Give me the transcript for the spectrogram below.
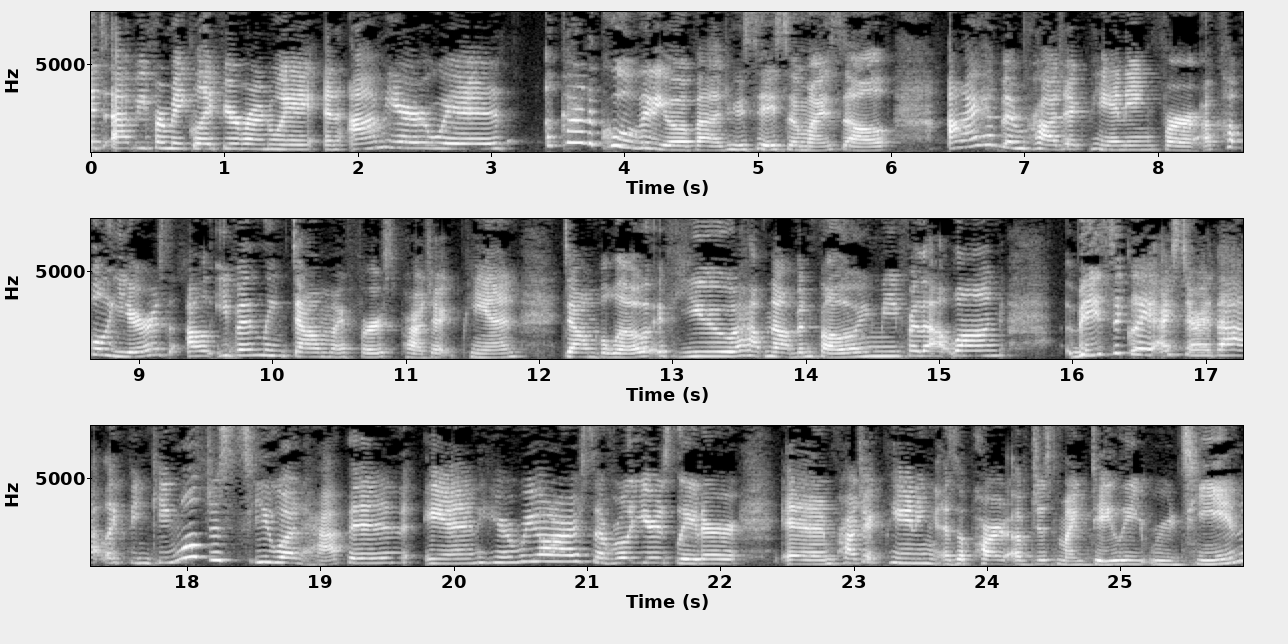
it's Abby from Make Life Your Runway, and I'm here with a kind of cool video if I do say so myself. I have been project panning for a couple years. I'll even link down my first project pan down below if you have not been following me for that long basically I started that like thinking we'll just see what happened. And here we are several years later and project panning is a part of just my daily routine.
